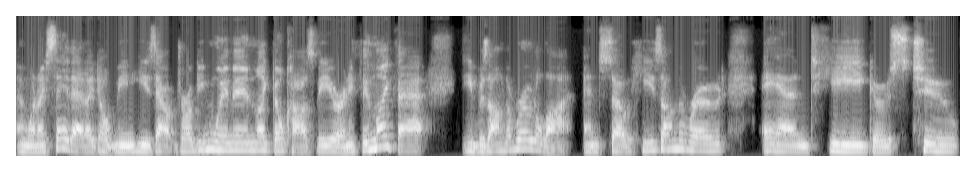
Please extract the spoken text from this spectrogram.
And when I say that, I don't mean he's out drugging women like Bill Cosby or anything like that. He was on the road a lot. And so he's on the road and he goes to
